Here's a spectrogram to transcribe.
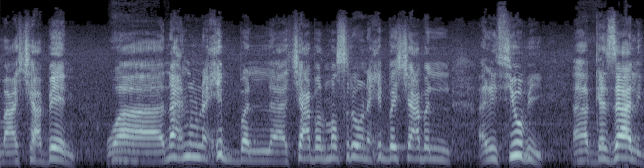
مع الشعبين. ونحن نحب الشعب المصري ونحب الشعب الإثيوبي آه، كذلك.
